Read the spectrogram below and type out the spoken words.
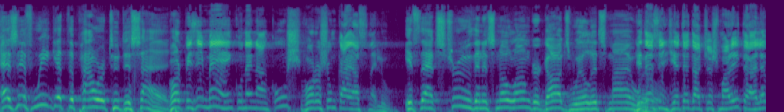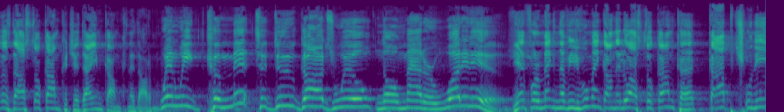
As if we get the power to decide. Որպեսզի մենք ունենանք ուժ որոշում կայացնելու։ If that's true, then it's no longer God's will, it's my will. Գիտես ինչ, եթե դա ճշմարիտ է, այլևս դա Աստծո կամքը չէ, դա իմ կամքն է դառնում։ When we commit to do God's will, no matter what it is, Երբ որ մենք նվիրվում ենք անելու Աստծո կամքը, կապ չունի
